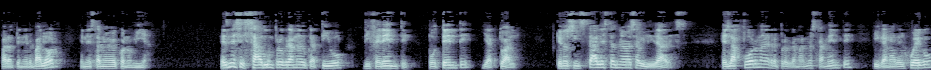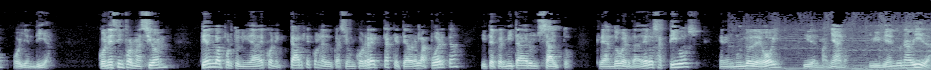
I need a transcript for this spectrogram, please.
para tener valor en esta nueva economía. Es necesario un programa educativo diferente, potente y actual, que nos instale estas nuevas habilidades. Es la forma de reprogramar nuestra mente y ganar el juego hoy en día. Con esta información, tienes la oportunidad de conectarte con la educación correcta que te abra la puerta y te permita dar un salto, creando verdaderos activos en el mundo de hoy y del mañana, y viviendo una vida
